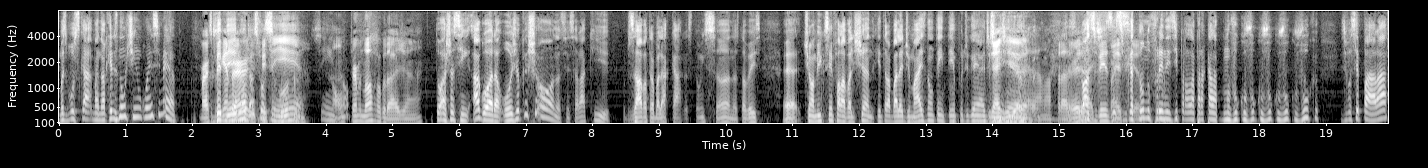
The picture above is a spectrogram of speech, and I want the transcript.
mas buscar, mas não é que eles não tinham conhecimento. Marcos Beberam outras coisas. Sim, sim, não então- terminou a faculdade, né? Então, acho assim, agora, hoje eu questiono, assim, será que eu precisava trabalhar cargas tão insanas? Talvez, é, tinha um amigo que sempre falava, Alexandre, quem trabalha demais não tem tempo de ganhar De ganhar dinheiro. dinheiro, É uma frase. Então, às vezes, você fica tão no frenesi para lá, para cá, lá, no vucu, vucu, vucu, vucu, vucu. E se você parar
